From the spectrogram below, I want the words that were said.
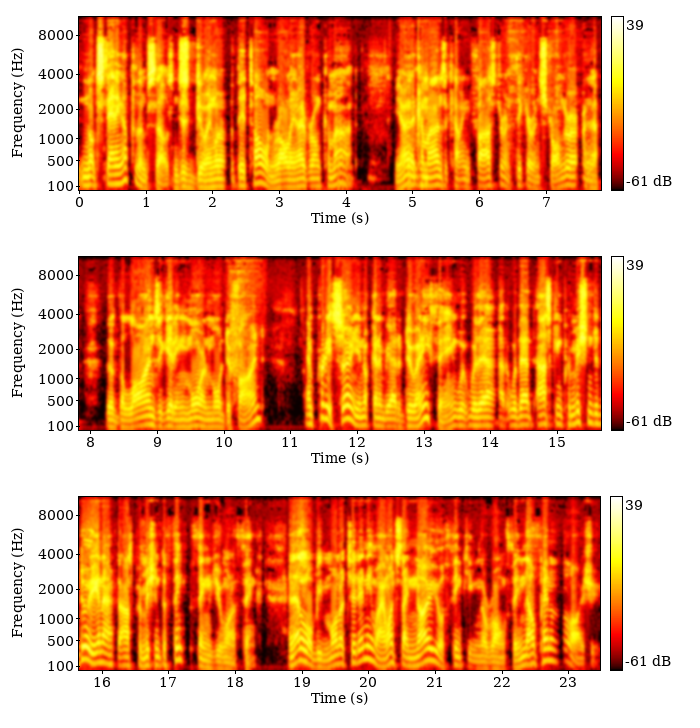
not standing up for themselves and just doing what they're told and rolling over on command. You know, the mm-hmm. commands are coming faster and thicker and stronger, and the, the, the lines are getting more and more defined. And pretty soon, you're not going to be able to do anything without without asking permission to do. You're going to have to ask permission to think the things you want to think, and that'll all be monitored anyway. Once they know you're thinking the wrong thing, they'll penalise you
